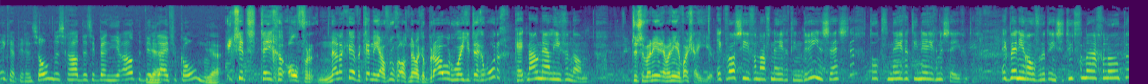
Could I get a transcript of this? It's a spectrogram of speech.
ik heb hier een zoon dus gehad. Dus ik ben hier altijd weer Ja. blijven komen. Ik zit tegenover Nelke. We kennen jou vroeger als Nelke Brouwer. Hoe heet je tegenwoordig? Kijk nou naar Lievendam. Tussen wanneer en wanneer was jij hier? Ik was hier vanaf 1963 tot 1979. Ik ben hier over het instituut vandaag gelopen.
